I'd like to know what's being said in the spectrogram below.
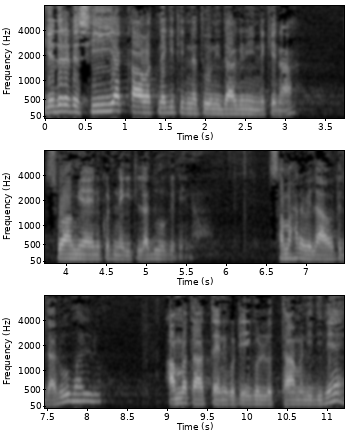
ගෙදරට 100ක් ආවත් නැගිටින්න නැතුව නිදාගෙන ඉන්න කෙනා ස්වාමියා එනකොට නැගිටලා දුවගෙන එනවා. සමහර වෙලාවට දරුවෝ මල්ලු අම්මා තාත්තා එනකොට ඒගොල්ලොත් තාම නිදි නෑ.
